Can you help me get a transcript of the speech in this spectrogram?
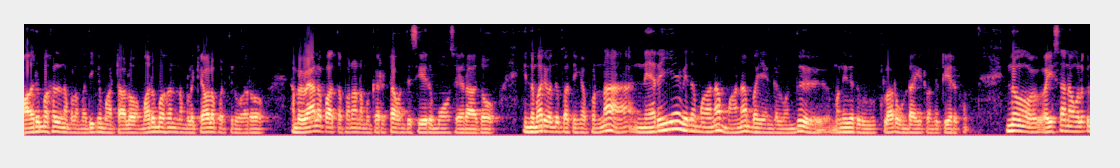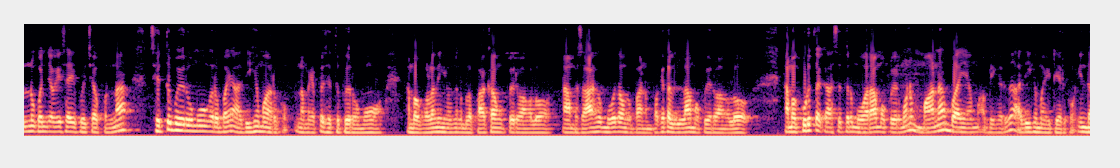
மருமகள் நம்மளை மதிக்க மாட்டாலோ மருமகன் நம்மளை கேவலப்படுத்திடுவாரோ? நம்ம வேலை பார்த்தப்போனா நமக்கு கரெக்டாக வந்து சேருமோ சேராதோ? இந்த மாதிரி வந்து பார்த்திங்க அப்படின்னா நிறைய விதமான மனபயங்கள் வந்து மனிதர்களுக்குள்ளார உண்டாகிட்டு வந்துகிட்டே இருக்கும். இன்னும் வயசானவங்களுக்கு இன்னும் கொஞ்சம் வயசாகி போச்சு அப்படின்னா செத்து போயிடுவோமோங்கிற பயம் அதிகமாக இருக்கும். நம்ம எப்போ செத்து போயிடுவோமோ நம்ம குழந்தைங்க வந்து நம்மளை பார்க்காம போயிடுவாங்களோ நம்ம சாகும்போது அவங்க நம்ம பக்கத்தில் இல்லாமல் போயிடுவாங்களோ நம்ம கொடுத்த காசு திரும்ப வராமல் போயிடுமோன்னு மனபயம் அப்படிங்கிறது அதிகமாகிட்டே இருக்கும். இந்த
